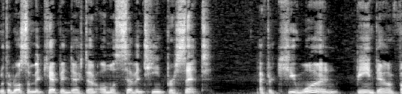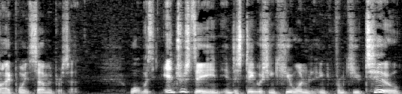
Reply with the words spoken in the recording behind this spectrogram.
with the Russell Midcap Index down almost 17%, after Q1 being down 5.7%. What was interesting in distinguishing Q1 from Q2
